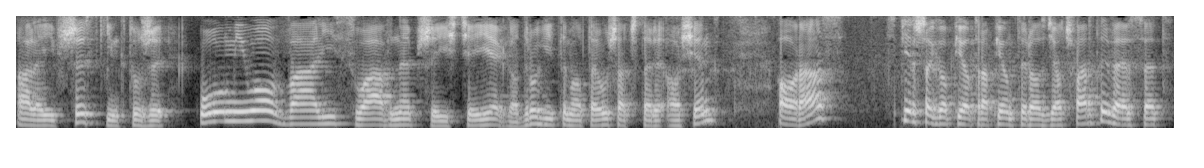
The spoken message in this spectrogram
ale i wszystkim, którzy umiłowali sławne przyjście Jego. Drugi Tymoteusza 4,8 oraz z pierwszego Piotra, piąty rozdział, czwarty werset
